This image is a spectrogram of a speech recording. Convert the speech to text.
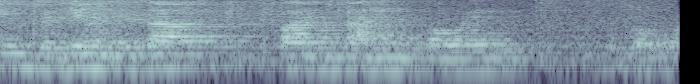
i usklađivanje sa stvarnim stanjem ovaj, u toku.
